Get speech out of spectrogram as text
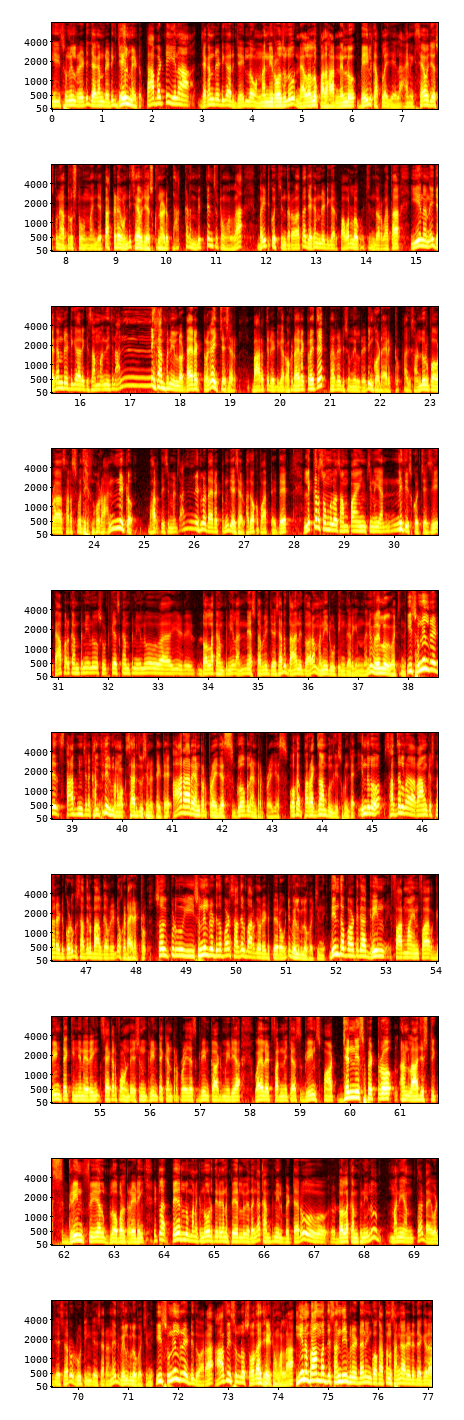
ఈ సునీల్ రెడ్డి జగన్ రెడ్డికి జైలు మేటు కాబట్టి ఈయన జగన్ రెడ్డి గారు జైల్లో ఉన్నన్ని రోజులు నెలలు పదహారు నెలలు బెయిల్కి అప్లై చేయాలి. ఆయనకి సేవ చేసుకునే అదృష్టం ఉందని చెప్పి అక్కడే ఉండి సేవ చేసుకున్నాడు. అక్కడ మెప్పించడం వల్ల బయటకు వచ్చిన తర్వాత జగన్ రెడ్డి గారు పవర్లోకి వచ్చిన తర్వాత ఈయనని జగన్ రెడ్డి గారికి సంబంధించిన అన్ని కంపెనీల్లో డైరెక్టర్గా ఇచ్చేశారు. భారతి రెడ్డి గారు. ఒక డైరెక్టర్ అయితే నర్రెడ్డి సునీల్ రెడ్డి ఇంకో డైరెక్టర్. అది సండూరు పౌర సరస్వతి పౌర అన్నిట్లో. భారతీ సిమెంట్స్ అన్నింటిలో డైరెక్టర్ని చేశారు. అదొక పార్ట్ అయితే. లిక్కర్ సొమ్ములో సంపాదించినవి అన్నీ తీసుకొచ్చేసి పేపర్ కంపెనీలు సూట్ కేస్ కంపెనీలు ఈ డొల్ల కంపెనీలు అన్నీ ఎస్టాబ్లిష్ చేశారు. దాని ద్వారా మనీ రూటింగ్ జరిగిందని వెలుగులోకి వచ్చింది. ఈ సునీల్ రెడ్డి స్థాపించిన కంపెనీలు మనం ఒకసారి చూసినట్టయితే ఆర్ఆర్ ఎంటర్ప్రైజెస్ గ్లోబల్ ఎంటర్ప్రైజెస్. ఒక ఫర్ ఎగ్జాంపుల్ తీసుకుంటే ఇందులో సజ్జల రామకృష్ణారెడ్డి కొడుకు సజ్జల భార్గవరెడ్డి ఒక డైరెక్టర్. సో ఇప్పుడు ఈ సునీల్ రెడ్డితో పాటు సజ్జల భార్గవరెడ్డి పేరు ఒకటి వెలుగులోకి వచ్చింది. దీంతో పాటుగా green pharma infra green tech engineering Shekhar foundation green tech enterprises green card media violet furnitures green smart Jennis petro and logistics green fuel global trading. ఇట్లా పేర్లు మనకి నోరు తిరగని పేర్లు విధంగా కంపెనీలు పెట్టారు. డొల్ల కంపెనీలు మనీ అంతా డైవర్ట్ చేశారు రూటింగ్ చేశారు అనేది వెలుగులోకి వచ్చింది. ఈ సునీల్ రెడ్డి ద్వారా ఆఫీసుల్లో సోదా చేయటం వల్ల ఈయన బామ్మర్ది సందీప్ రెడ్డి అని ఇంకొక అతను సంగారెడ్డి దగ్గర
